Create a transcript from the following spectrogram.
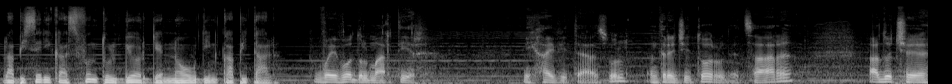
la biserica Sfântul Gheorghe Nou din capital. Voievodul martir Mihai Viteazul, întregitorul de țară, aduce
